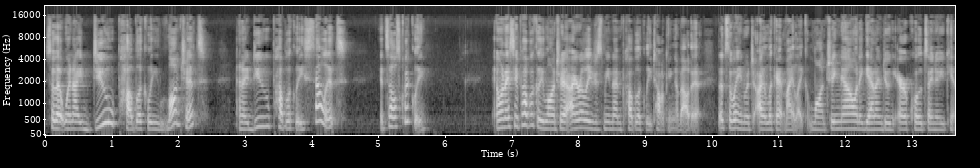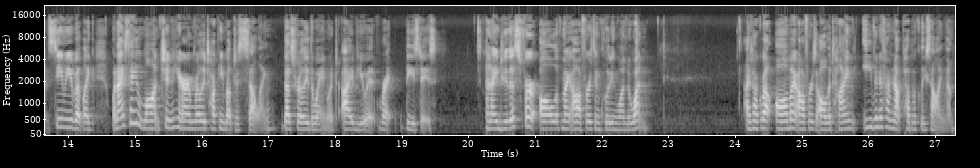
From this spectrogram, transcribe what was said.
so that when I do publicly launch it and I do publicly sell it, it sells quickly. And when I say publicly launch it, I really just mean I'm publicly talking about it. That's the way in which I look at my like launching now. And again, I'm doing air quotes. I know you can't see me, but like when I say launch in here, I'm really talking about just selling. That's really the way in which I view it right these days. And I do this for all of my offers, including one to one. I talk about all my offers all the time, even if I'm not publicly selling them.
